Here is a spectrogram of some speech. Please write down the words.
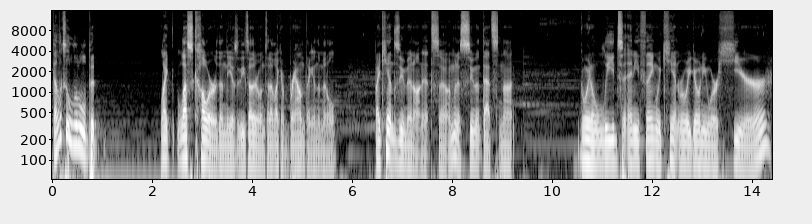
That looks a little bit like less color than these these other ones that have like a brown thing in the middle. But I can't zoom in on it, so I'm to assume that that's not going to lead to anything. We can't really go anywhere here.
